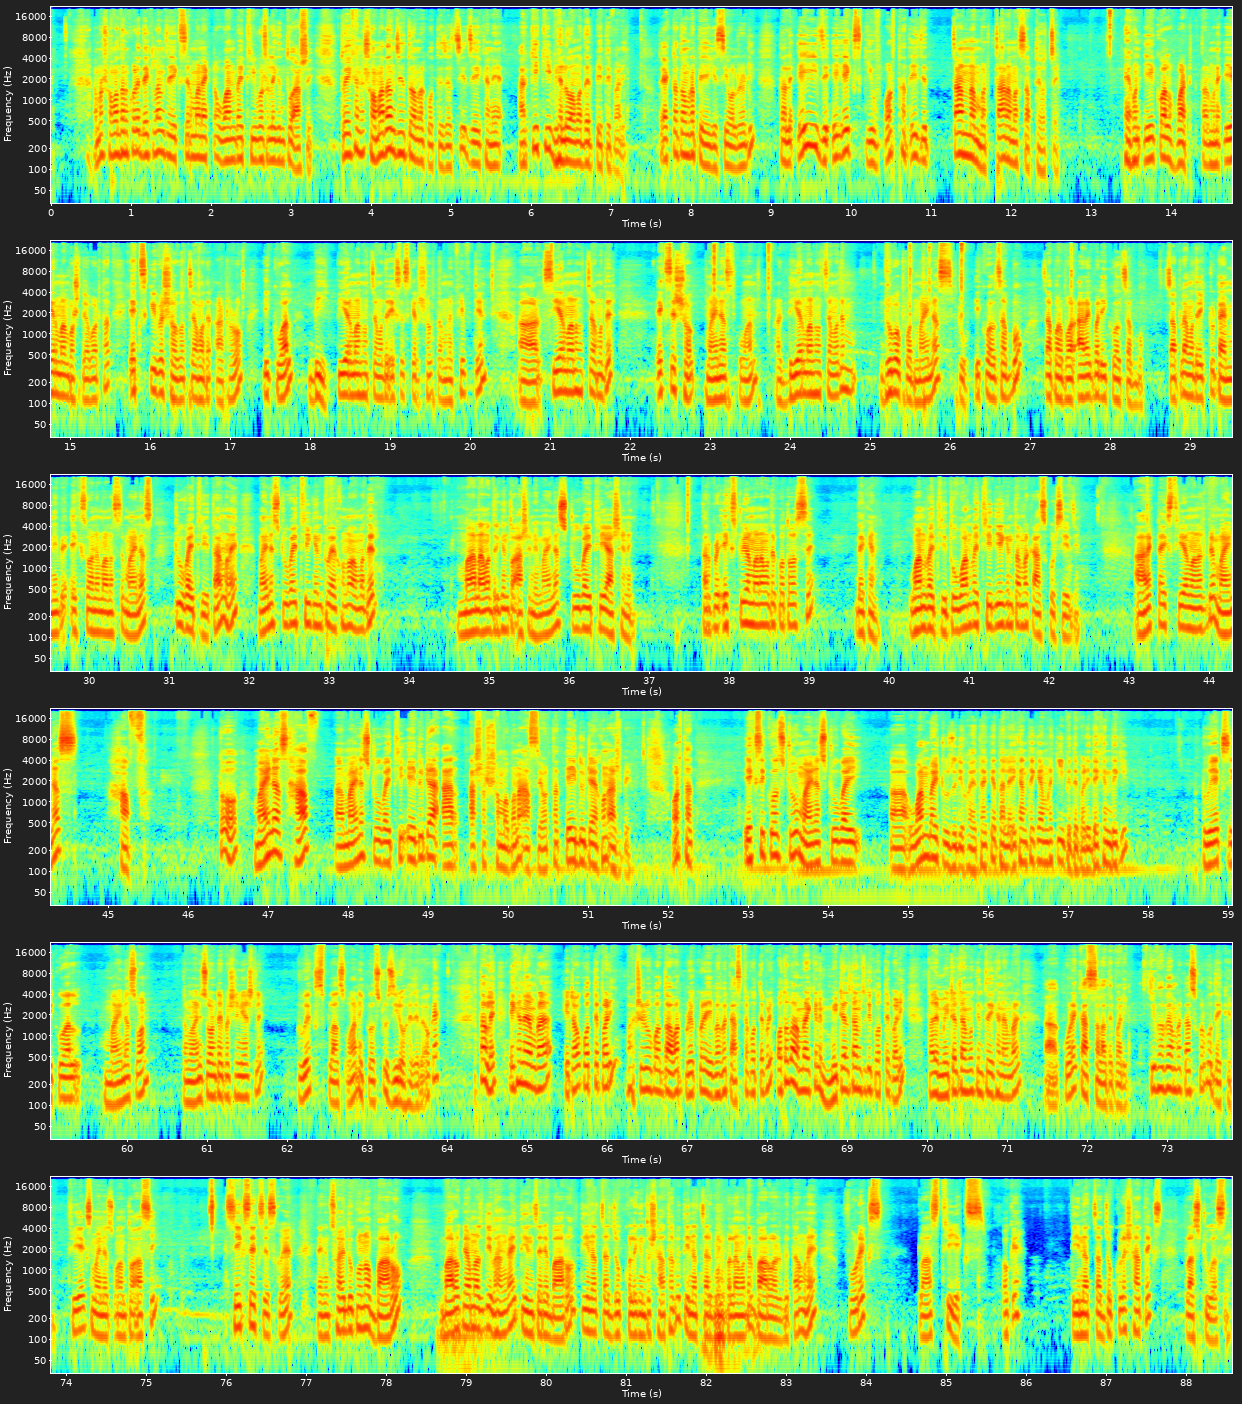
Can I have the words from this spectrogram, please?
আমরা সমাধান করে দেখলাম যে এক্সের মান একটা ওয়ান বাই থ্রি বসালে কিন্তু আসে। তো এখানে সমাধান যেহেতু আমরা করতে যাচ্ছি, যে এখানে আর কি কি ভ্যালু আমাদের পেতে পারি? তো একটা তো আমরা পেয়ে গেছি অলরেডি তাহলে এই যে এ এক্স কিউব অর্থাৎ এই যে চার নাম্বার চার আমাকে চাপতে হচ্ছে। এখন এ ইকুয়াল হোয়াট তার মানে এ এর মান বসাতে হবে, অর্থাৎ এক্স কিউবের সহগ হচ্ছে আমাদের আঠারো ইকুয়াল বি পি এর মান হচ্ছে আমাদের এক্স স্কোয়ার সহগ, তার মানে ফিফটিন আর সি এর মান হচ্ছে আমাদের এক্সের সহগ মাইনাস ওয়ান আর ডি এর মান হচ্ছে আমাদের ধ্রুবক পদ মাইনাস টু ইকুয়াল চাপবো, চাপার পর আরেকবার ইকুয়াল চাপবো। চাপলে আমাদের একটু টাইম নেবে এক্স ওয়ানের মান হচ্ছে মাইনাস টু বাই থ্রি তার মানে মাইনাস টু বাই থ্রি কিন্তু এখনও আমাদের মান আমাদের কিন্তু আসেনি মাইনাস টু বাই থ্রি আসেনি তারপরে এক্স টু এর মান আমাদের কত আসছে? দেখেন ওয়ান বাই থ্রি তো ওয়ান বাই থ্রি দিয়ে কিন্তু আমরা কাজ করছি এই যে। আর একটা এক্স থ্রি এর মান আসবে মাইনাস হাফ তো মাইনাস হাফ আর মাইনাস টু বাই থ্রি এই দুইটা আর আসার সম্ভাবনা আছে, অর্থাৎ এই দুইটা এখন আসবে। অর্থাৎ x equals to minus two by one by two যদি হয়ে থাকে, তাহলে এখান থেকে আমরা কী পেতে পারি? দেখেন দেখি। Two x equal minus one তার মাইনাস ওয়ানটা পাশে নিয়ে আসলে two x plus one equals to zero হয়ে যাবে ওকে তাহলে এখানে আমরা এটাও করতে পারি ভাগশের উপপাদ্য আবার প্রয়োগ করে এইভাবে কাজটা করতে পারি, অথবা আমরা এখানে মিডল টার্ম যদি করতে পারি, তাহলে মিডল টার্মও কিন্তু এখানে আমরা করে কাজ চালাতে পারি। কীভাবে আমরা কাজ করব? দেখেন থ্রি এক্স মাইনাস ওয়ান তো আসি সিক্স এক্স স্কোয়ার দেখেন ছয় দুগুণ বারো, বারোকে আমরা যদি ভাঙাই, তিন চারে বারো, তিন আর চার যোগ করলে কিন্তু সাত হবে, তিন আর চার গুণ করলে আমাদের বারো আসবে, তার মানে four x plus three x okay তিন আর চার যোগ করলে সাত এক্স প্লাস টু আছে।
